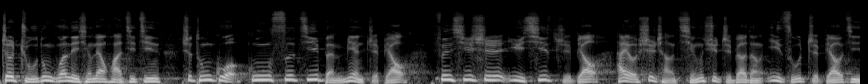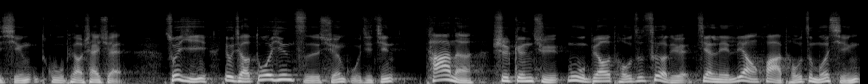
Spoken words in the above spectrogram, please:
这主动管理型量化基金是通过公司基本面指标、分析师预期指标，还有市场情绪指标等一组指标进行股票筛选，所以又叫多因子选股基金。它呢是根据目标投资策略建立量化投资模型，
